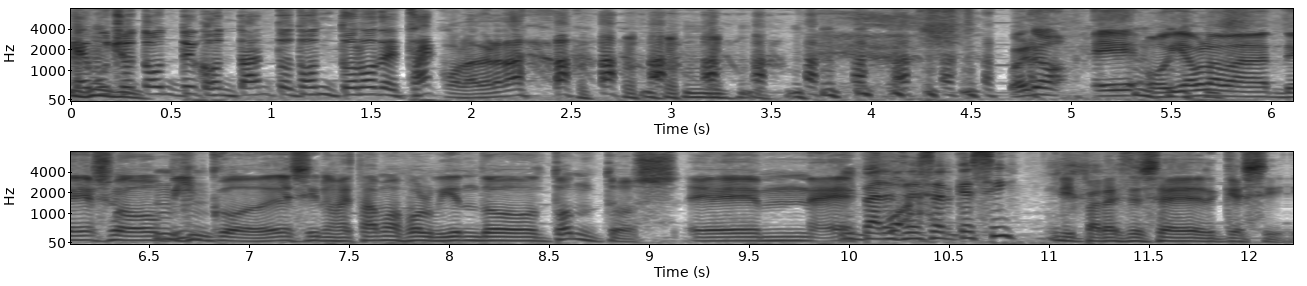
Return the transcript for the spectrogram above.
que hay mucho tonto y con tanto tonto no destaco, la verdad. Bueno, eh, hoy hablaba de eso Pico, de si nos estamos volviendo tontos. Eh, eh, Y parece ser que sí. y parece ser que sí.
